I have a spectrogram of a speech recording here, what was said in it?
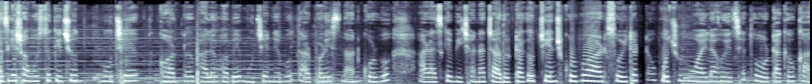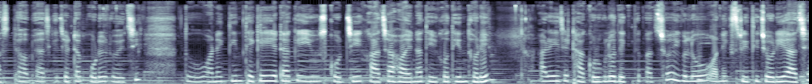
আজকে সমস্ত কিছু মুছে ঘরটা ভালোভাবে মুছে নেব তারপরে স্নান করব। আর আজকে বিছানার চাদরটাকেও চেঞ্জ করব। আর সোয়েটারটাও প্রচুর ময়লা হয়েছে তো ওটাকেও কাচতে হবে আজকে যেটা পরে রয়েছি। তো অনেক দিন থেকেই এটাকে ইউজ করছি কাচা হয় না দীর্ঘদিন ধরে। আর এই যে ঠাকুরগুলো দেখতে পাচ্ছ এগুলো অনেক স্মৃতি জড়িয়ে আছে।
